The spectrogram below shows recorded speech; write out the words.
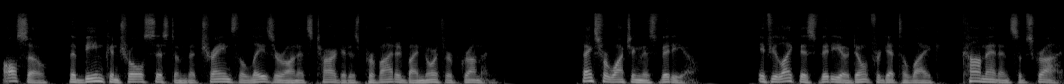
Also, the beam control system that trains the laser on its target is provided by Northrop Grumman. Thanks for watching this video. If you like this video don't forget to like, comment and subscribe.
